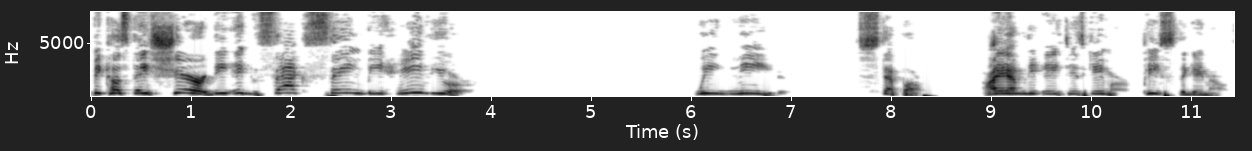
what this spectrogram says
because they share the exact same behavior. We need step up. I am the atheist gamer. Peace the game out.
